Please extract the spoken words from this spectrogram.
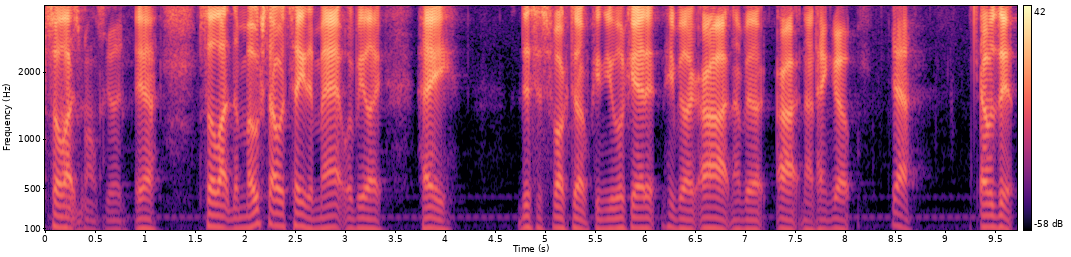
So That like, smells good. yeah. So like the most I would say to Matt would be like, "Hey, this is fucked up. Can you look at it?" He'd be like, "All right," and I'd be like, "All right," and I'd hang up. Yeah. That was it.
